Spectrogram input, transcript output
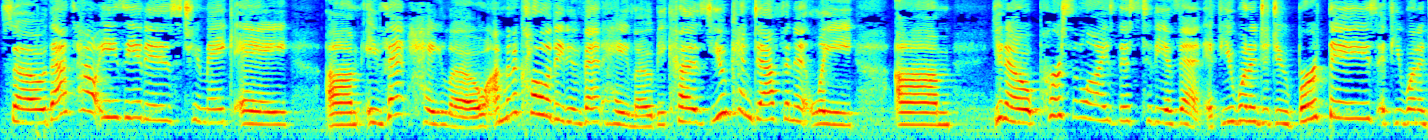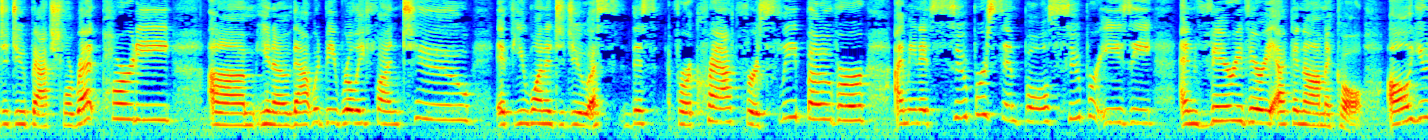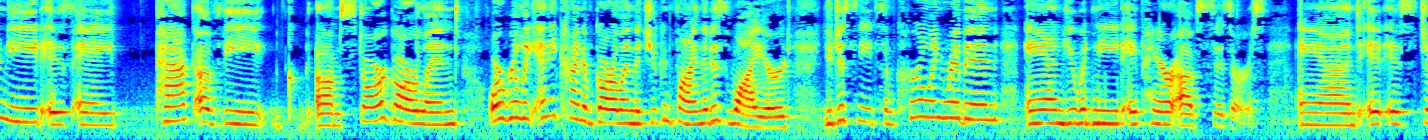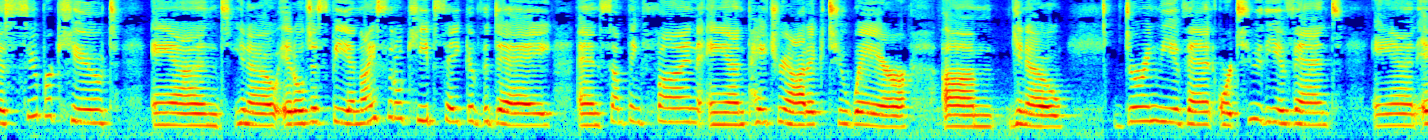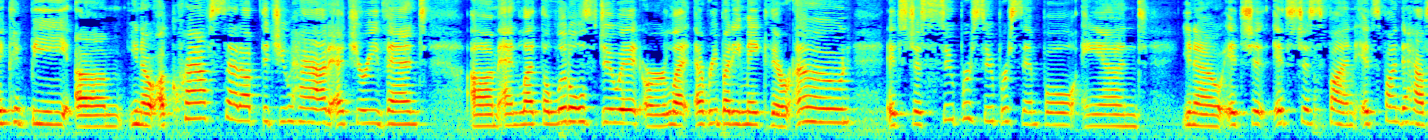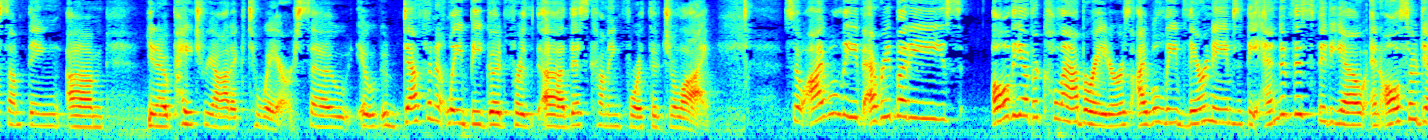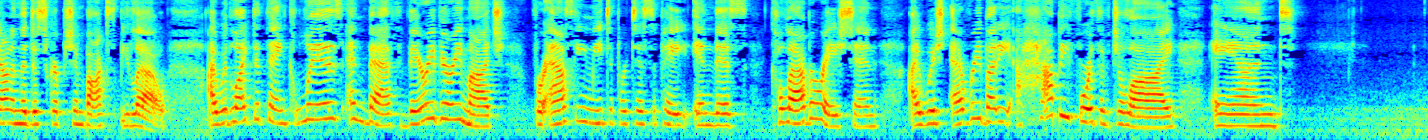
so that's how easy it is to make a um, event halo. I'm going to call it an event halo because you can definitely um, you know, personalize this to the event. If you wanted to do birthdays, if you wanted to do bachelorette party, um, you know, that would be really fun too. If you wanted to do a, this for a craft for a sleepover, I mean, it's super simple, super easy, and very, very economical. All you need is a pack of the um, star garland or really any kind of garland that you can find that is wired. You just need some curling ribbon and you would need a pair of scissors. And it is just super cute and you know it'll just be a nice little keepsake of the day and something fun and patriotic to wear um, you know during the event or to the event and it could be, um, you know, a craft setup that you had at your event um, and let the littles do it or let everybody make their own. It's just super, super simple and, you know, it's just, it's just fun. It's fun to have something, um, you know, patriotic to wear. So it would definitely be good for uh, this coming 4th of July. So I will leave everybody's all the other collaborators, I will leave their names at the end of this video and also down in the description box below. I would like to thank Liz and Beth very, very much for asking me to participate in this collaboration. I wish everybody a happy 4th of July and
